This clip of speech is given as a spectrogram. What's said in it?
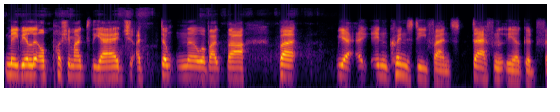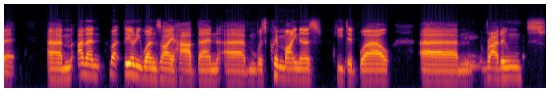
maybe a little push him out to the edge. I don't know about that, but yeah, in Quinn's defense, definitely a good fit. Um, and then, but the only ones I had then um, was Quinn Meinerz. He did well. Um, Raduns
